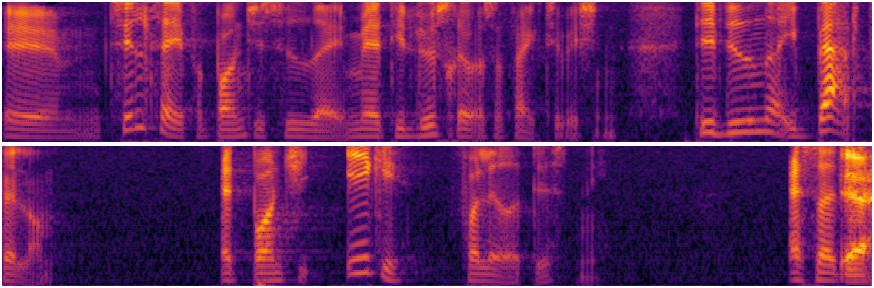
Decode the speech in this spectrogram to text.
øh, tiltag fra Bungies side af, med at de løsriver sig fra Activision, det vidner i hvert fald om, at Bungie ikke forlader Destiny. Altså, Ja.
